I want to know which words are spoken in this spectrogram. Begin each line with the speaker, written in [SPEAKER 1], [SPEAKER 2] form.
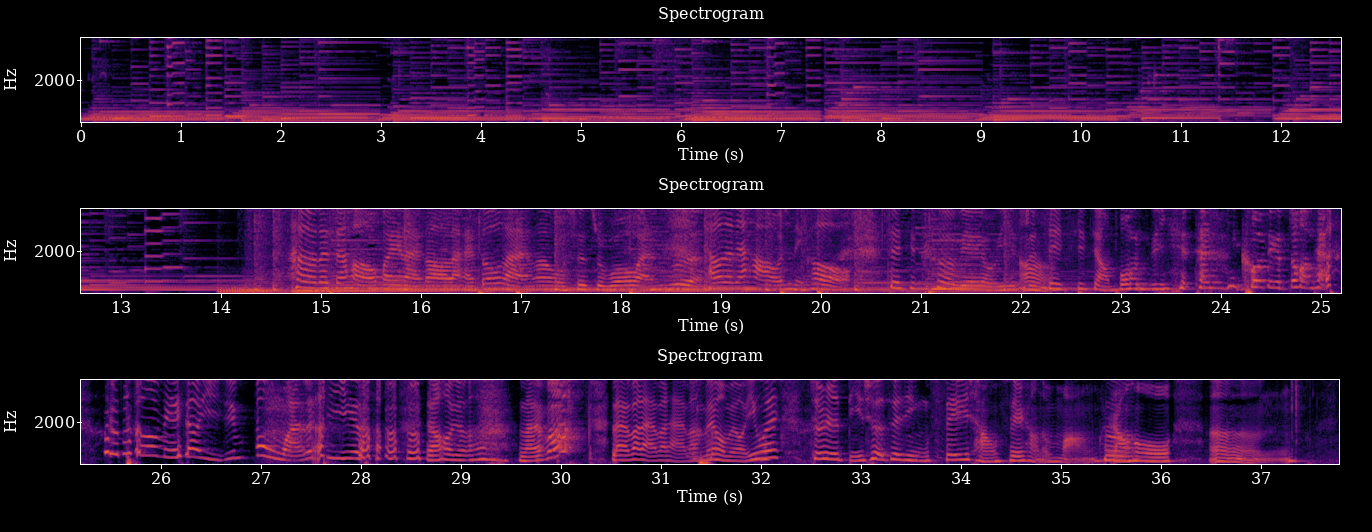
[SPEAKER 1] Hello，大家好，欢迎来到来都来了，我是主播丸子。
[SPEAKER 2] Hello，大家好，我是妮蔻。
[SPEAKER 1] 这期特别有意思，
[SPEAKER 2] 嗯
[SPEAKER 1] 这期讲蹦迪，但是你扣这个状态像已经蹦完了第一了，然后就啊来吧，
[SPEAKER 2] 来吧，来吧，来吧！没有没有，因为就是的确最近非常非常的忙，
[SPEAKER 1] 嗯
[SPEAKER 2] 然后嗯，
